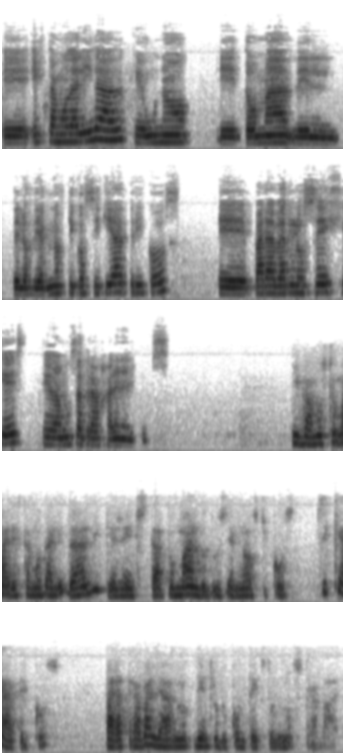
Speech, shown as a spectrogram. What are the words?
eh, esta modalidad que uno eh, toma del, de los diagnósticos psiquiátricos para ver los ejes que vamos a trabajar en el curso. E vamos tomar esta modalidade que a gente está tomando dos diagnósticos psiquiátricos para trabalhá-lo dentro do contexto do nosso trabalho.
